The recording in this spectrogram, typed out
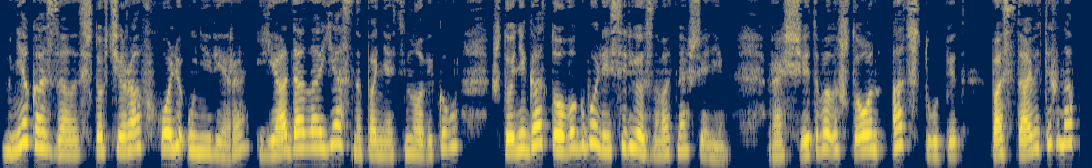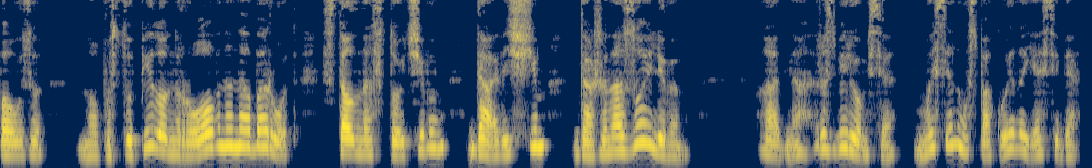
Мне казалось, что вчера в холле универа я дала ясно понять Новикову, что не готова к более серьезным отношениям. Рассчитывала, что он отступит, поставит их на паузу. Но поступил он ровно наоборот, стал настойчивым, давящим, даже назойливым. Ладно, разберемся, мысленно успокоила я себя.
